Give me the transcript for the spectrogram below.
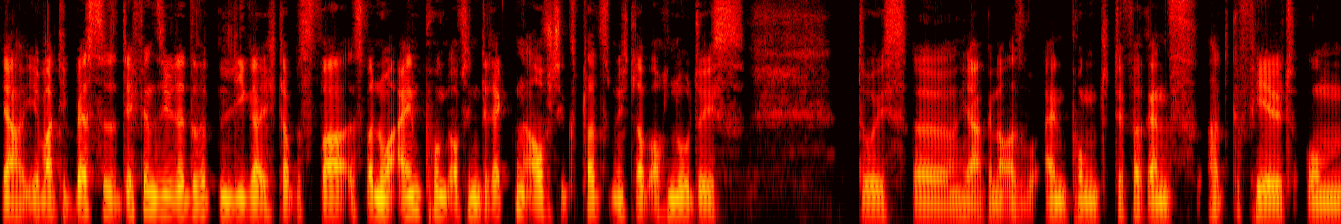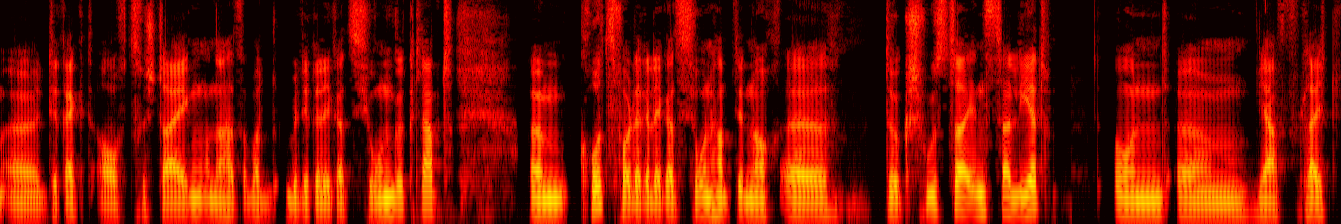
ja, ihr wart die beste Defensive der dritten Liga. Ich glaube, es war, es war nur ein Punkt auf den direkten Aufstiegsplatz und ich glaube auch nur durchs, durchs, äh, ja genau, also ein Punkt Differenz hat gefehlt, um äh, direkt aufzusteigen. Und dann hat es aber über die Relegation geklappt. Ähm, kurz vor der Relegation habt ihr noch äh, Dirk Schuster installiert. Und ähm, ja, vielleicht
